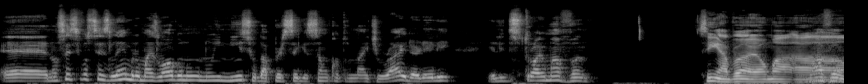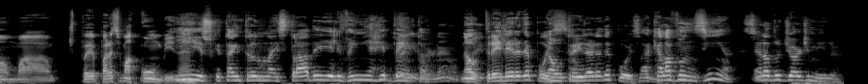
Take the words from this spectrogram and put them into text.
É, não sei se vocês lembram, mas logo no, no, início da perseguição contra o Knight Rider, ele, ele destrói uma van. Sim, a van é uma. A, uma, van. uma tipo, parece uma Kombi, né? Isso, que tá entrando na estrada e ele vem e arrebenta. O trailer, né? o não, o trailer é depois. Não, o trailer é depois. Aquela vanzinha Sim. era do George Miller.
